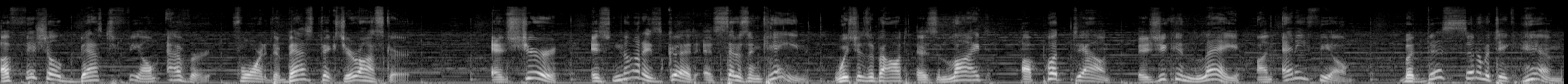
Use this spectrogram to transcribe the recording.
official best film ever for the Best Picture Oscar. And sure, it's not as good as Citizen Kane, which is about as light a put down as you can lay on any film, but this cinematic hymn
